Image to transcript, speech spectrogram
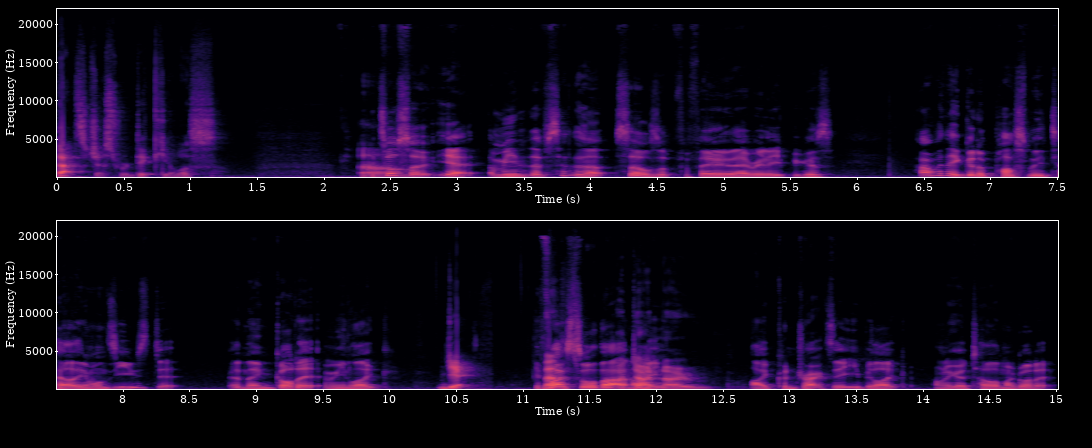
That's just ridiculous. it's Um, also yeah. I mean they've set themselves up for failure there really because how are they going to possibly tell anyone's used it and then got it? I mean like yeah. if I saw that I don't I, know I contracted it, you'd be like, I'm gonna go tell them I got it.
